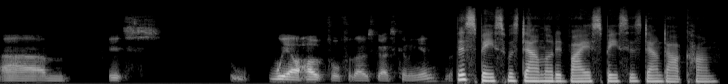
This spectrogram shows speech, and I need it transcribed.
Um, it's we are hopeful for those guys coming in. This space was downloaded via spacesdown.com.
